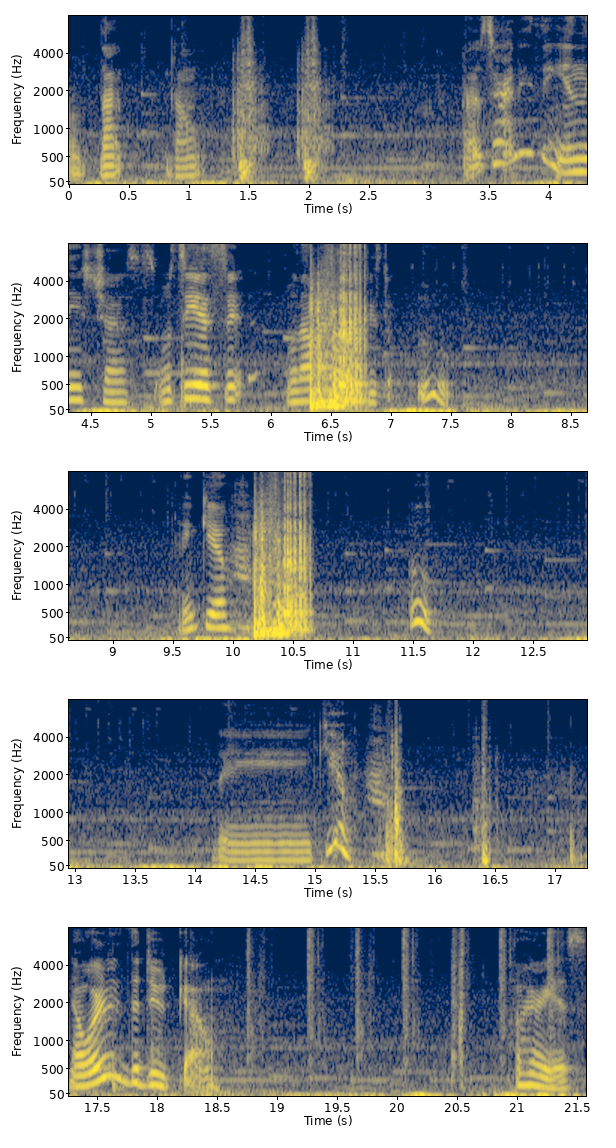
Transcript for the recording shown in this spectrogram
Oh, that. Oh, is there anything in these chests? We'll see. Is it without my help? Ooh. Thank you. Ooh. Thank you. Now, where did the dude go? Oh, here he is.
